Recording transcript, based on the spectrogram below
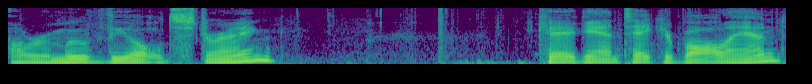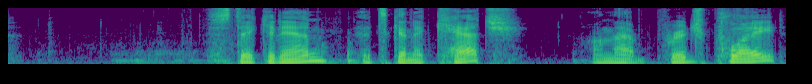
I'll remove the old string. Okay, again, take your ball end, stick it in. It's going to catch on that bridge plate.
